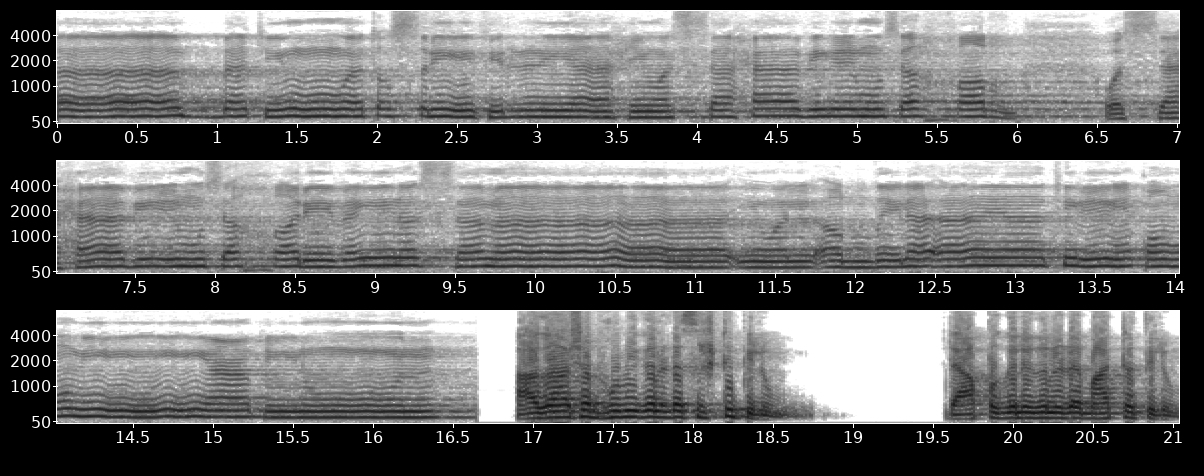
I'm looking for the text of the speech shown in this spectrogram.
دابة وتصريف الرياح والسحاب المسخر والسحاب المسخر بين السماء والأرض لآيات لقوم يعقلون ആകാശഭൂമികളുടെ സൃഷ്ടിപ്പിലും രാപ്പകലുകളുടെ മാറ്റത്തിലും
